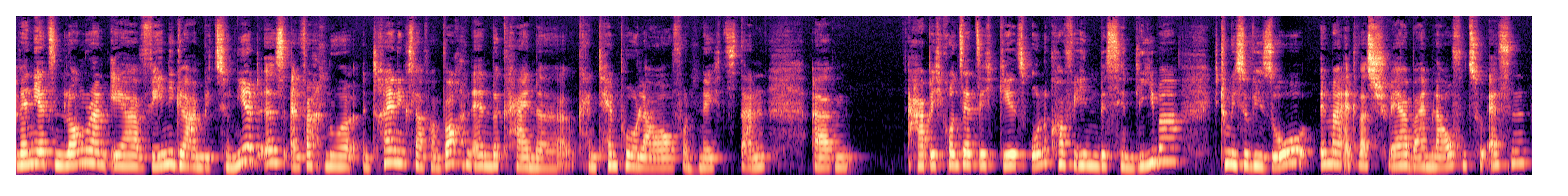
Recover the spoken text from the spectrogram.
Wenn jetzt ein Long Run eher weniger ambitioniert ist, einfach nur ein Trainingslauf am Wochenende, keine, kein Tempolauf und nichts, dann ähm, habe ich grundsätzlich Gels ohne Koffein ein bisschen lieber. Ich tue mich sowieso immer etwas schwer beim Laufen zu essen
